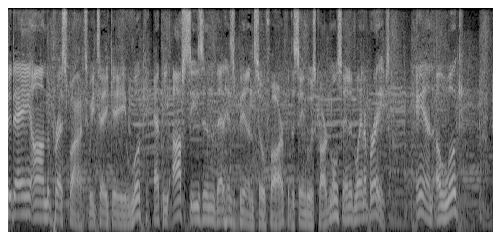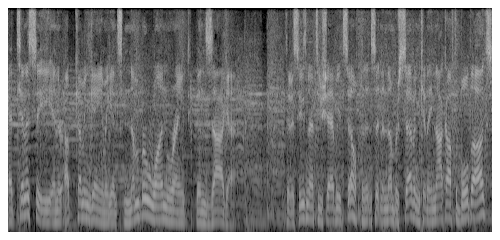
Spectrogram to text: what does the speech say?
Today on the Press Box, we take a look at the offseason that has been so far for the St. Louis Cardinals and Atlanta Braves, and a look at Tennessee in their upcoming game against number one ranked Gonzaga. Tennessee's not too shabby itself, sitting at number seven. Can they knock off the Bulldogs?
